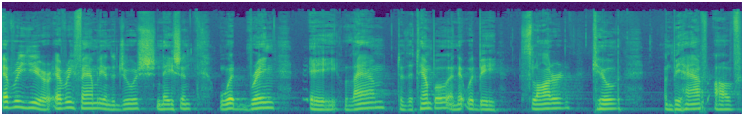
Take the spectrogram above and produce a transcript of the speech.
Every year, every family in the Jewish nation would bring a lamb to the temple and it would be slaughtered, killed on behalf of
